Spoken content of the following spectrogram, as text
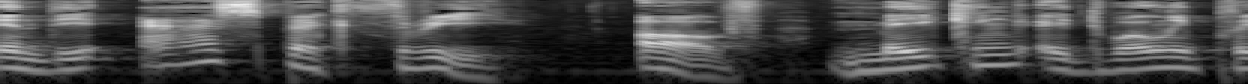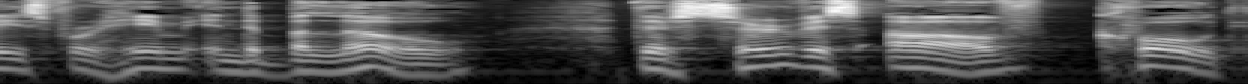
in the aspect three of making a dwelling place for him in the below, the service of, quote,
